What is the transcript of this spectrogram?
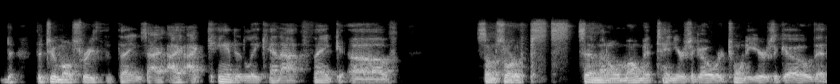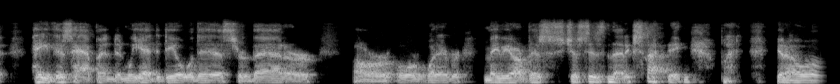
the two most recent things. I, I, I candidly cannot think of some sort of seminal moment 10 years ago or 20 years ago that hey this happened and we had to deal with this or that or or or whatever. Maybe our business just isn't that exciting but you know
